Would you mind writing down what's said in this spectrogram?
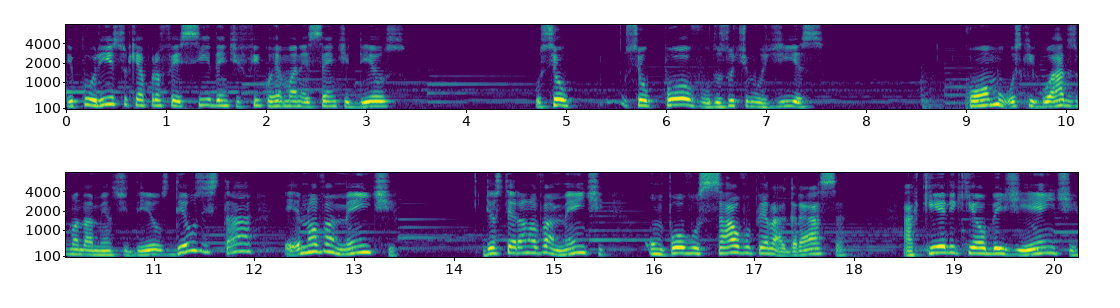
E por isso que a profecia identifica o remanescente de Deus o seu, o seu povo dos últimos dias como os que guardam os mandamentos de Deus. Deus está é, novamente, Deus terá novamente um povo salvo pela graça, aquele que é obediente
